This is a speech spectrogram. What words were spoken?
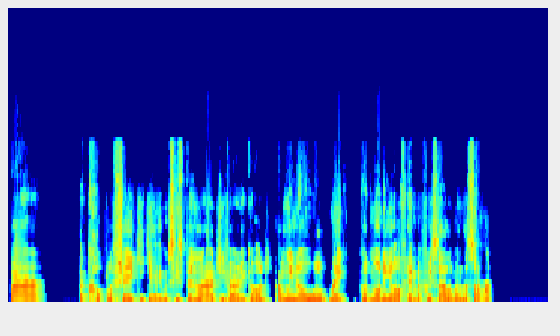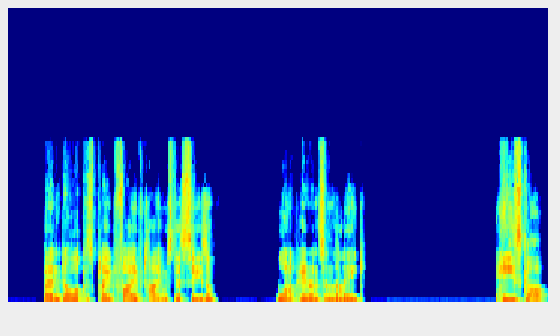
bar a couple of shaky games, he's been largely very good, and we know we'll make good money off him if we sell him in the summer. Ben Doak has played five times this season, one appearance in the league. He's got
